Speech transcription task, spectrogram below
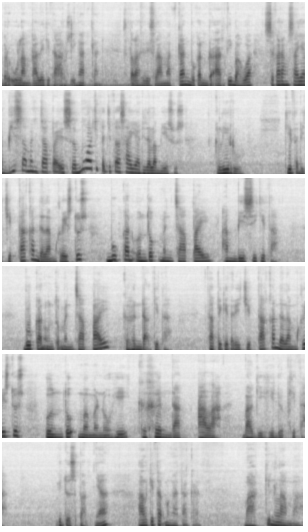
Berulang kali kita harus ingatkan. Setelah diselamatkan bukan berarti bahwa sekarang saya bisa mencapai semua cita-cita saya di dalam Yesus. Keliru. Kita diciptakan dalam Kristus bukan untuk mencapai ambisi kita. Bukan untuk mencapai kehendak kita. Tapi kita diciptakan dalam Kristus untuk memenuhi kehendak Allah bagi hidup kita. Itu sebabnya Alkitab mengatakan, makin lama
